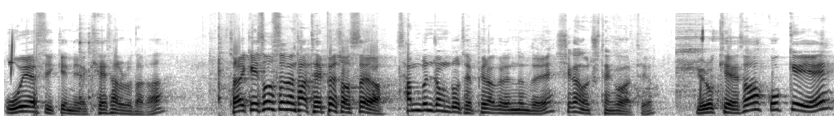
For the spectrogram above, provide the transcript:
오해할 수 있겠네요. 게살로다가. 자, 이렇게 소스는 다 데펴졌어요. 3분 정도 데피라 그랬는데 시간 얼추 된 것 같아요. 이렇게 해서 꽃게에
